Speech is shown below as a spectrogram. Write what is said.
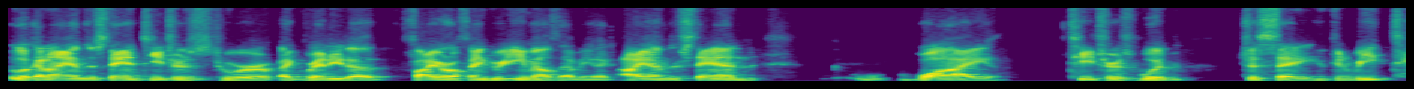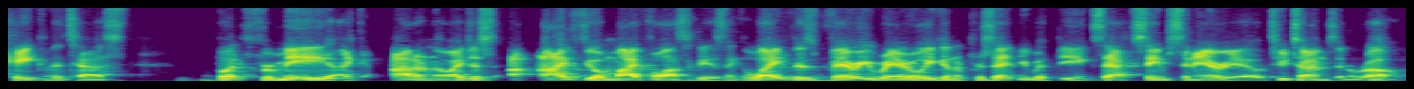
look, and I understand teachers who are like ready to fire off angry emails at me. Like I understand why teachers would just say you can retake the test. But for me, like I don't know, I just I feel my philosophy is like life is very rarely going to present you with the exact same scenario two times in a row.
